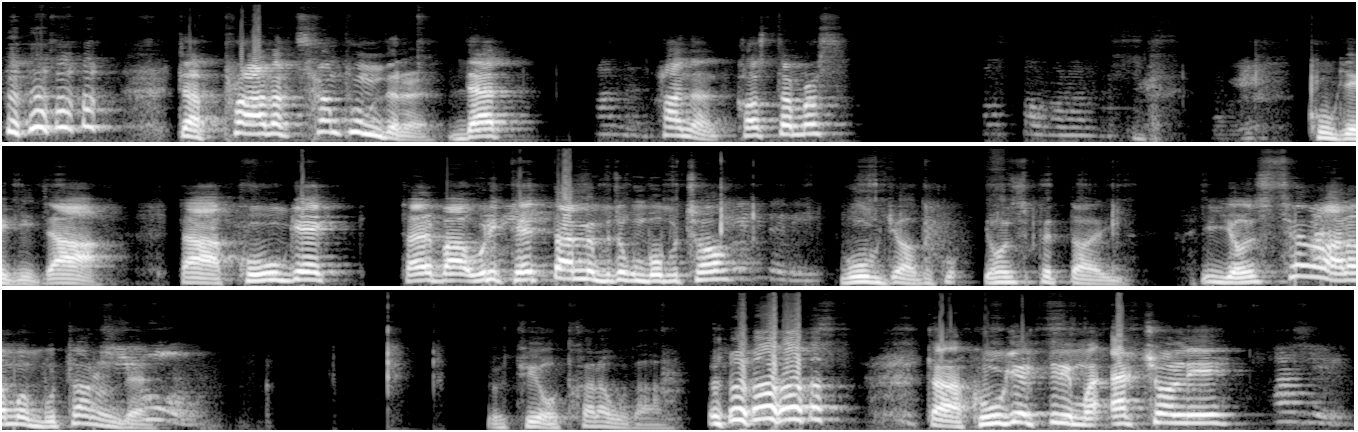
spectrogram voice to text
자, product 상품들을 that 하는. 하는 customers 하는. 고객이 자 자 고객 잘 봐 우리 됐다면 무조건 뭐 붙여? 고객들이. 너 고- 연습했다 이, 이 연습 생각 안 하면 못 하는데 기본. 뒤에 어떡하라고 다 자 고객들이 뭐 actually 사실.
